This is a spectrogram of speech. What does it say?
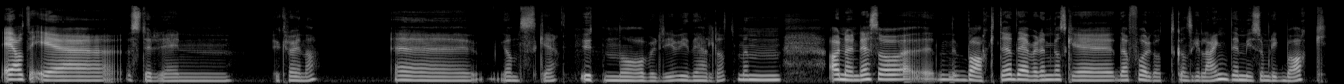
er at det er større enn Ukraina. Eh, ganske, uten å overdrive i det hele tatt. Men annet enn det, så bak det Det er vel en ganske Det har foregått ganske lenge. Det er mye som ligger bak.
